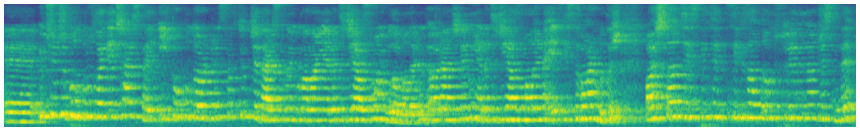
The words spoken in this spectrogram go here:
Ee, üçüncü bulgumuza geçersek, ilkokul 4. sınıf Türkçe dersinde uygulanan yaratıcı yazma uygulamalarının öğrencilerin yaratıcı yazmalarına etkisi var mıdır? Başta tespit et 8 haftalık sürenin öncesinde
